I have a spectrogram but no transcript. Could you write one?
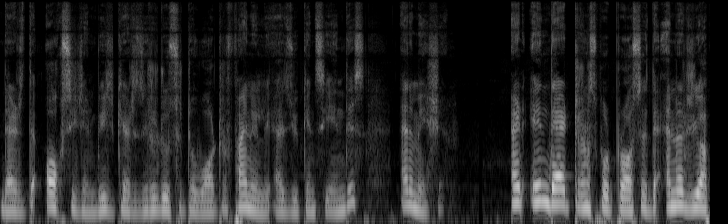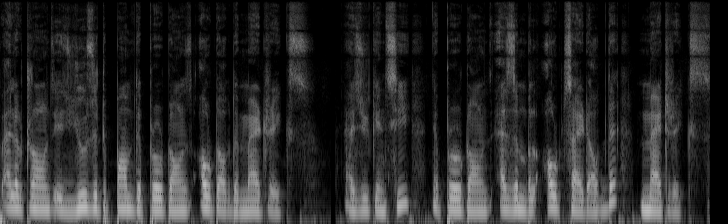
That is the oxygen which gets reduced to water finally as you can see in this animation. And in that transport process the energy of electrons is used to pump the protons out of the matrix. As you can see the protons assemble outside of the matrix.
